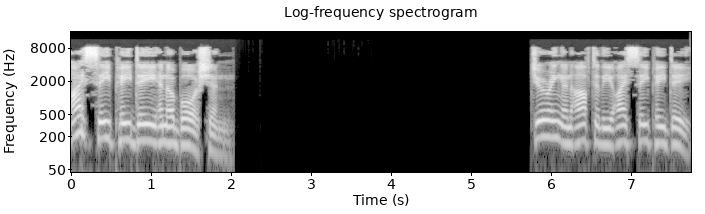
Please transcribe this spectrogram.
ICPD and abortion During and after the ICPD,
